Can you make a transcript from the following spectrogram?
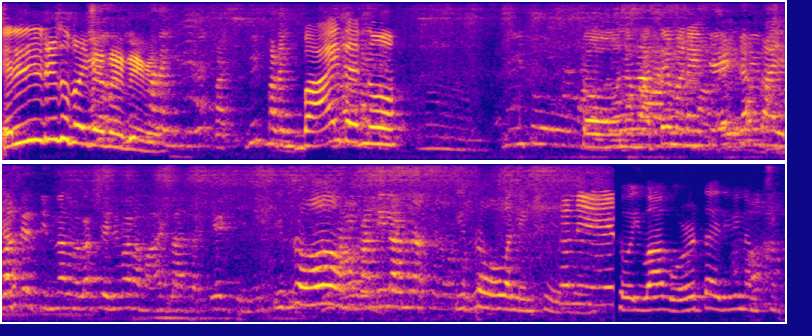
ಎಲ್ರಿಗೂ bye bye bye bye bye. Sweet ಮಾಡಂಗಿಲ್ಲ ಬಾಯ್ದನ್ನು ಸೊ ನಮ್ಮ ಅತ್ತೆ ಮನೆ. ಇರೋ. ಇಬ್ರು. ಒಂದ್ ನಿಮಿಷ ಸೊ ಇವಾಗ ಹೊರಡ್ತಾ ಇದೀವಿ ನಮ್ಮ ಚಿಕ್ಕ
